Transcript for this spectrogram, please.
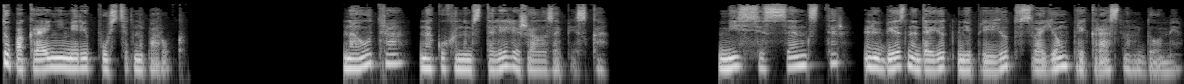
то, по крайней мере, пустят на порог. На утро на кухонном столе лежала записка. «Миссис Сэнгстер любезно дает мне приют в своем прекрасном доме.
